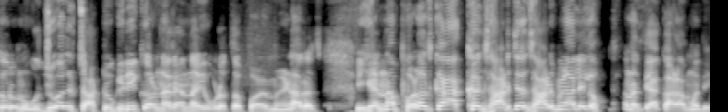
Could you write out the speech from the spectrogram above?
करून उज्ज्वल चाटुगिरी करणाऱ्यांना एवढं तर फळ मिळणारच. यांना फळच काय अख्खं झाडच्या झाड मिळालेलं होतं ना त्या काळामध्ये?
